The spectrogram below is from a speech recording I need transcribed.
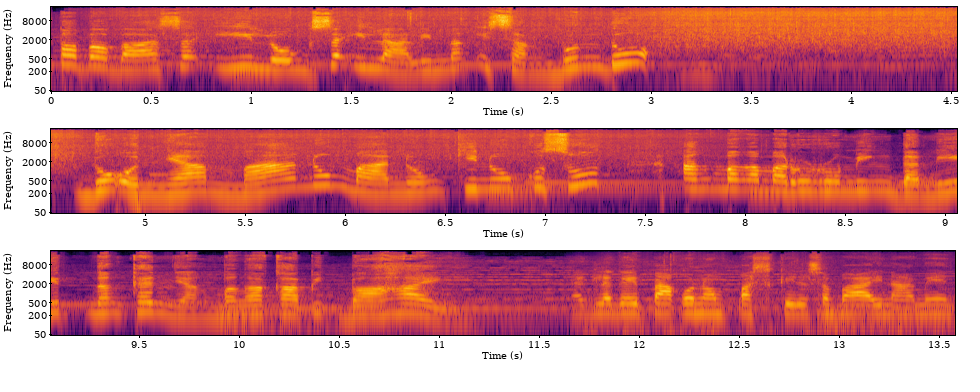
pababa sa ilog sa ilalim ng isang bundok. Doon niya mano-manong kinukusot ang mga maruruming damit ng kanyang mga kapitbahay. Naglagay pa ako ng paskil sa bahay namin.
